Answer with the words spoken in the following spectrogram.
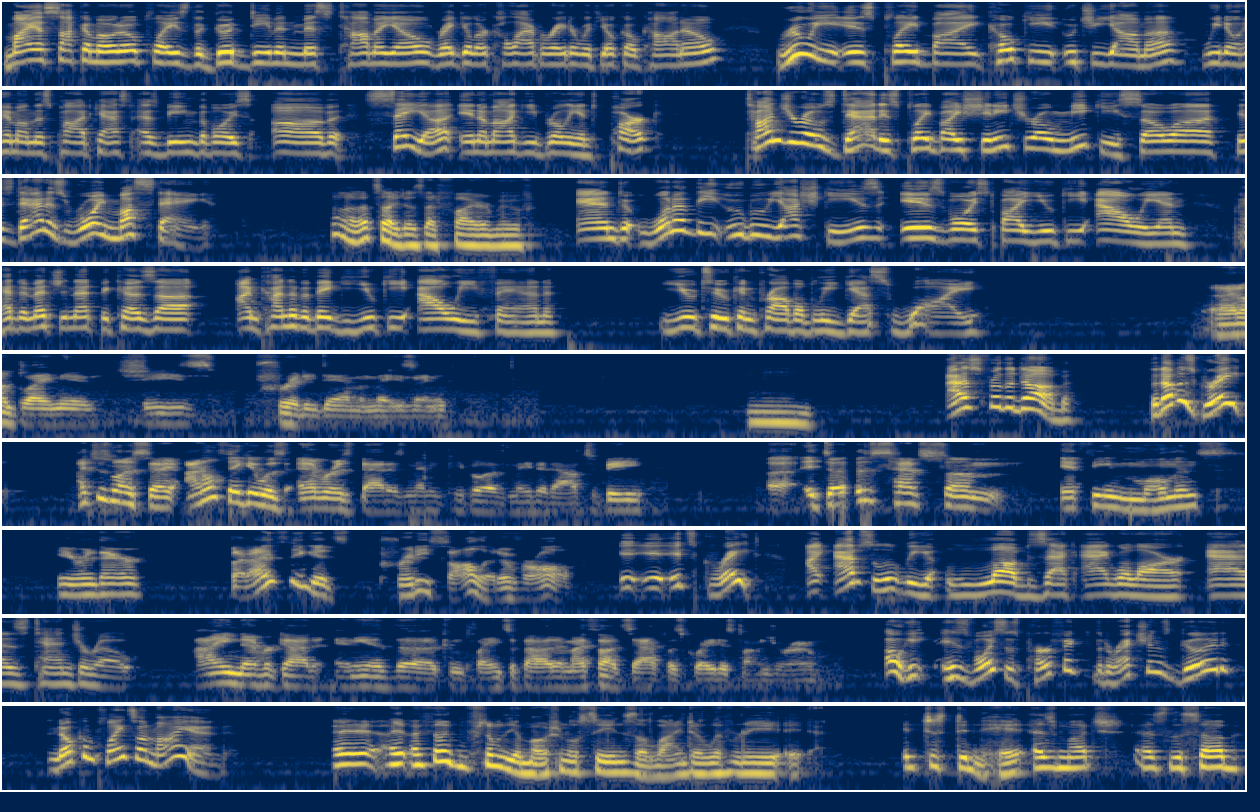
Maya Sakamoto plays the good demon Miss Tamayo, regular collaborator with Yoko Kanno. Rui is played by Koki Uchiyama. We know him on this podcast as being the voice of Seiya in Amagi Brilliant Park. Tanjiro's dad is played by Shinichiro Miki, so uh, his dad is Roy Mustang. Oh, that's how he does that fire move. And one of the Ubuyashikis is voiced by Yuki Aoi, and I had to mention that because uh, I'm kind of a big Yuki Aoi fan. You two can probably guess why. I don't blame you. She's pretty damn amazing. Mm. As for the dub, the dub is great. I just want to say, I don't think it was ever as bad as many people have made it out to be. Uh, it does have some iffy moments here and there, but I think it's pretty solid overall. It, it, it's great. I absolutely loved Zach Aguilar as Tanjiro. I never got any of the complaints about him. I thought Zach was great as Tanjiro. Oh, he his voice is perfect. The direction's good. No complaints on my end. I, I- I feel like some of the emotional scenes, the line delivery, it, it just didn't hit as much as the sub.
